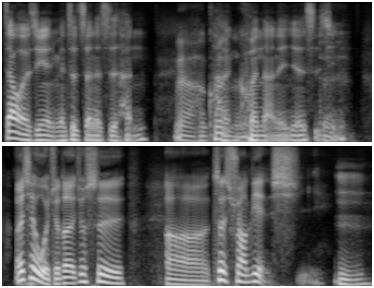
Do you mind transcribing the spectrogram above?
在我的经验里面，这真的是很对啊，很困难，很困难的一件事情。而且我觉得就是呃，这需要练习，嗯，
